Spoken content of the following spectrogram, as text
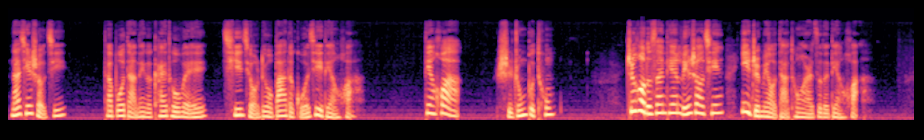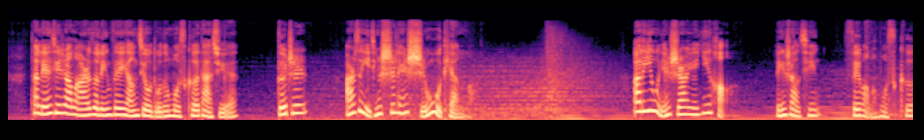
拿起手机，他拨打那个开头为七九六八的国际电话，电话始终不通。之后的三天，林少卿一直没有打通儿子的电话。他联系上了儿子林飞扬就读的莫斯科大学，得知儿子已经失联十五天了。二零一五年十二月一号，林少卿飞往了莫斯科。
